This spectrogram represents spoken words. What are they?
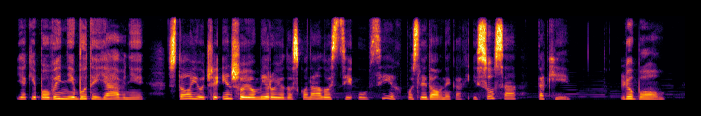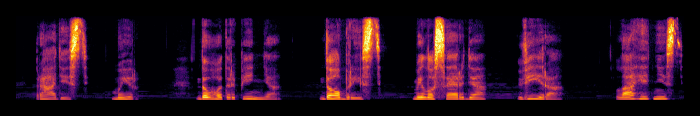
які повинні бути явні з тою чи іншою мірою досконалості у всіх послідовниках Ісуса, такі любов, радість, мир, довготерпіння, добрість, милосердя, віра, лагідність,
